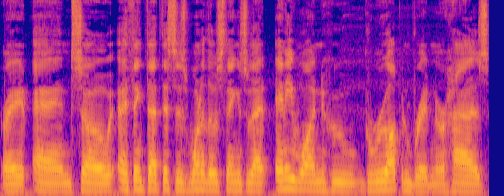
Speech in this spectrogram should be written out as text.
right? And so I think that this is one of those things that anyone who grew up in Britain or has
